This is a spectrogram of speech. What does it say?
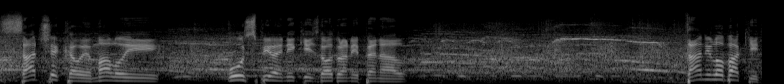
Sačekao je malo i uspio je Nikić da odbrani penal. Danilo Bakić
